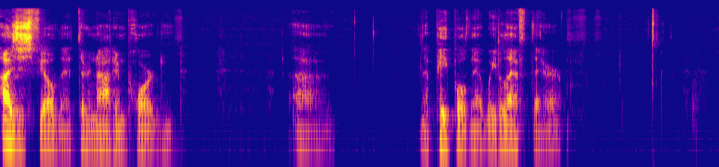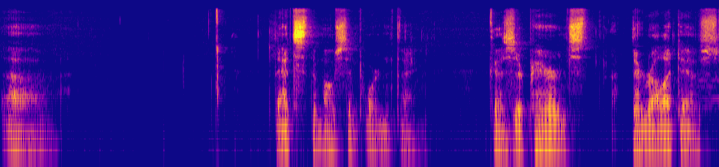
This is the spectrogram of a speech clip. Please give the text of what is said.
I just feel that they're not important. Uh, the people that we left there. Uh, that's the most important thing because their parents, their relatives,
